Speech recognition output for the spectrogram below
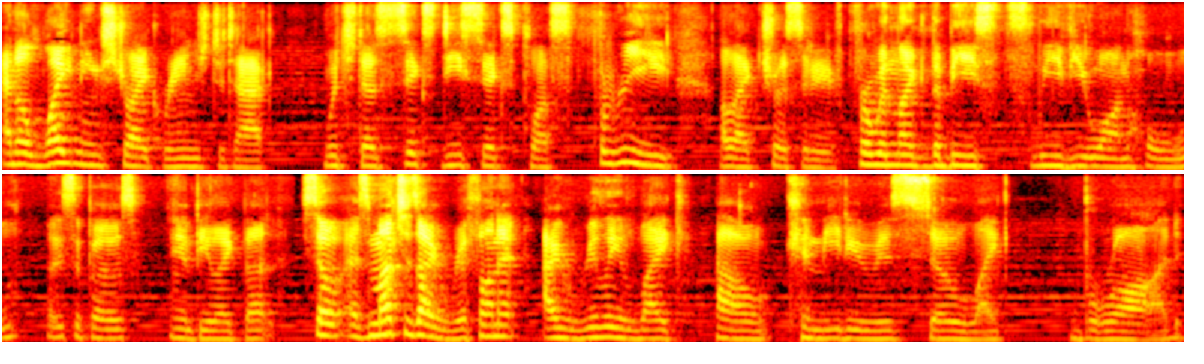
And a lightning strike ranged attack, which does 6d6 plus 3 electricity for when, like, the beasts leave you on hold, I suppose. It'd be like that. So, as much as I riff on it, I really like how Chamidu is so, like, broad.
